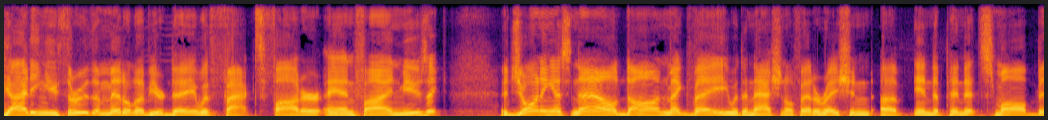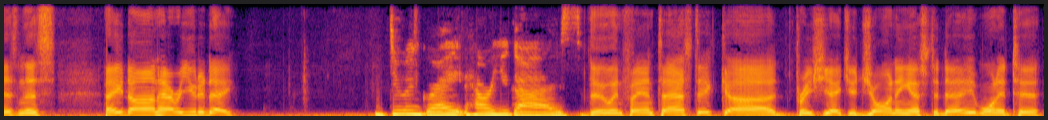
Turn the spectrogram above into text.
guiding you through the middle of your day with facts, fodder, and fine music. Joining us now, Dawn McVeigh with the National Federation of Independent Small Business. Hey, Dawn, how are you today? Doing great. How are you guys? Doing fantastic. Uh, appreciate you joining us today. Wanted to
